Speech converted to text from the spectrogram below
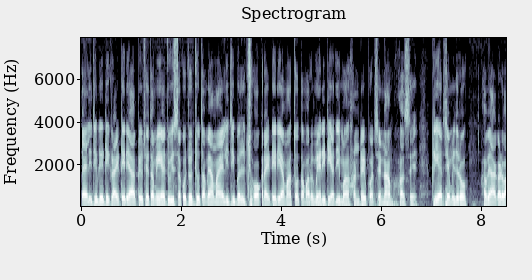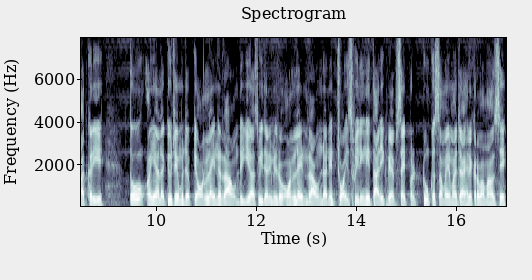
તો એલિજિબિલિટી ક્રાઇટેરિયા આપ્યો છે, તમે અહીંયા જોઈ શકો છો. જો તમે આમાં એલિજિબલ છો ક્રાઇટેરિયામાં તો તમારું મેરિટ યાદીમાં હંડ્રેડ પર્સન્ટ નામ હશે. ક્લિયર છે મિત્રો? હવે આગળ વાત કરીએ. તો અહીંયા લખ્યું છે મુજબ કે ઓનલાઈન રાઉન્ડ યસ વિદ્યાર્થી મિત્રો ઓનલાઈન રાઉન્ડ અને ચોઇસ ફિલિંગની તારીખ વેબસાઇટ પર ટૂંક સમયમાં જાહેર કરવામાં આવશે.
